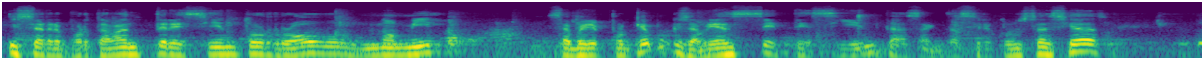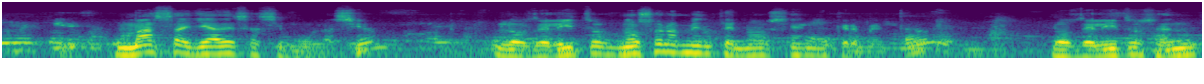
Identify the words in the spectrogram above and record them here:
y se reportaban 300 robos, no mil. ¿Por qué? Porque se abrían 700 actas circunstanciadas. Más allá de esa simulación, los delitos no solamente no se han incrementado, los delitos han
